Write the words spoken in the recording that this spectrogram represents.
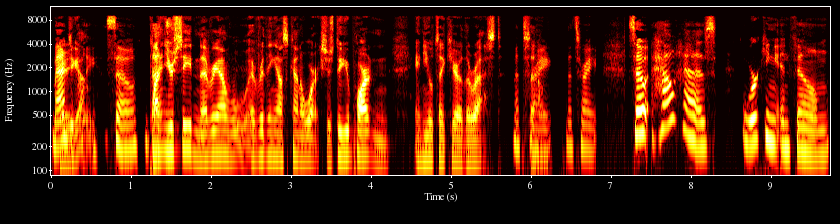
magically. So plant your seed, and every everything else kind of works. Just do your part, and and He'll take care of the rest. That's so. right. That's right. So how has working in film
